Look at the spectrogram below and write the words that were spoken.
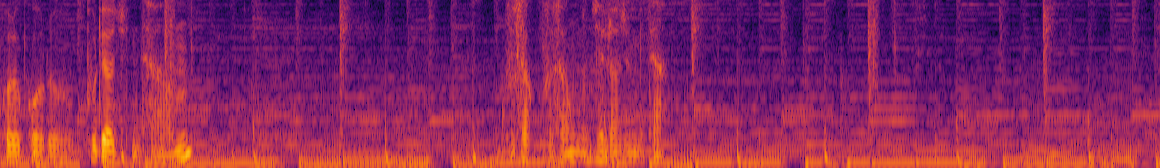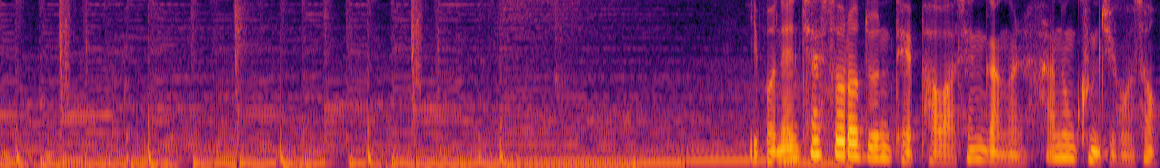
골고루 뿌려준 다음 구석구석 문질러줍니다. 이번엔 채 썰어둔 대파와 생강을 한 움큼 쥐고서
